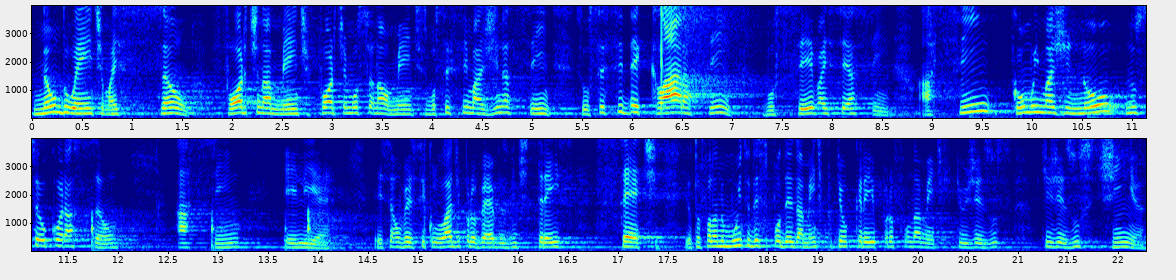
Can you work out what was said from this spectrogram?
não doente, mas são, forte na mente, forte emocionalmente, se você se imagina assim, se você se declara assim, você vai ser assim. Assim como imaginou no seu coração, assim ele é. Esse é um versículo lá de Provérbios 23, 7. Eu estou falando muito desse poder da mente porque eu creio profundamente que o Jesus, que Jesus tinha,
